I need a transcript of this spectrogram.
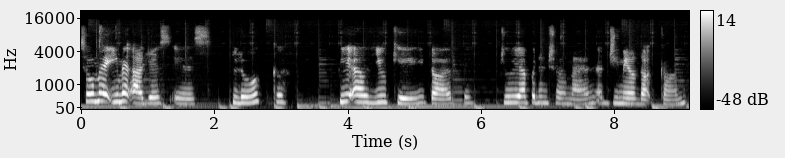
so my email address is luke p l u k dot Julia Peninshalman at gmail.com.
